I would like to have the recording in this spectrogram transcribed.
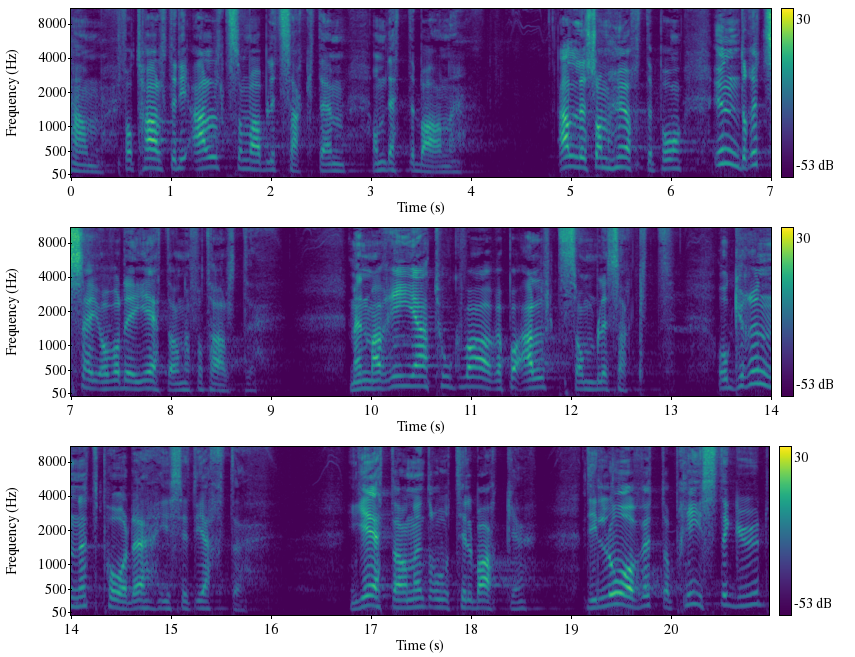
ham, fortalte de alt som var blitt sagt dem om dette barnet. Alle som hørte på, undret seg over det gjeterne fortalte. Men Maria tok vare på alt som ble sagt, og grunnet på det i sitt hjerte. Gjeterne dro tilbake. De lovet og priste Gud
